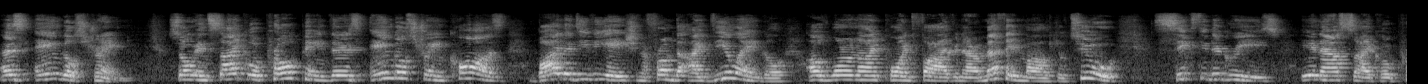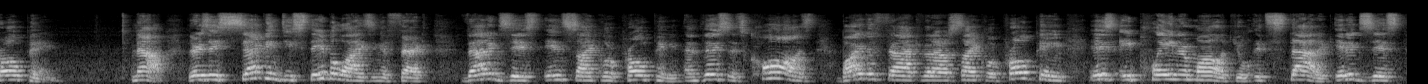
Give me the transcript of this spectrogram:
as angle strain. So in cyclopropane, there's angle strain caused by the deviation from the ideal angle of 109.5 in our methane molecule to 60 degrees in our cyclopropane. Now, there's a second destabilizing effect that exists in cyclopropane and this is caused by the fact that our cyclopropane is a planar molecule. It's static. It exists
